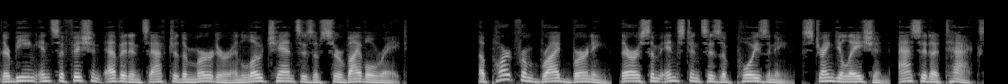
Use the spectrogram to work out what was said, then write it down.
there being insufficient evidence after the murder and low chances of survival rate. Apart from bride burning, there are some instances of poisoning, strangulation, acid attacks,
